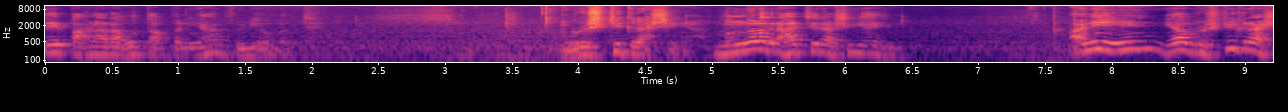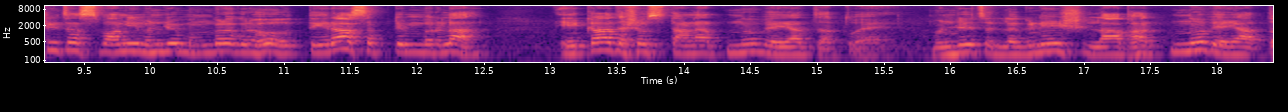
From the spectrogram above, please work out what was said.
ते पाहणार आहोत आपण या व्हिडिओमध्ये. वृश्चिक राशी मंगळ ग्रहाची राशी आहे ही. आणि या वृश्चिक राशीचा स्वामी म्हणजे मंगळ ग्रह तेरा सप्टेंबरला एकादश स्थानातनं व्ययात आहे म्हणजेच लग्नेश लाभातनं व्ययात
